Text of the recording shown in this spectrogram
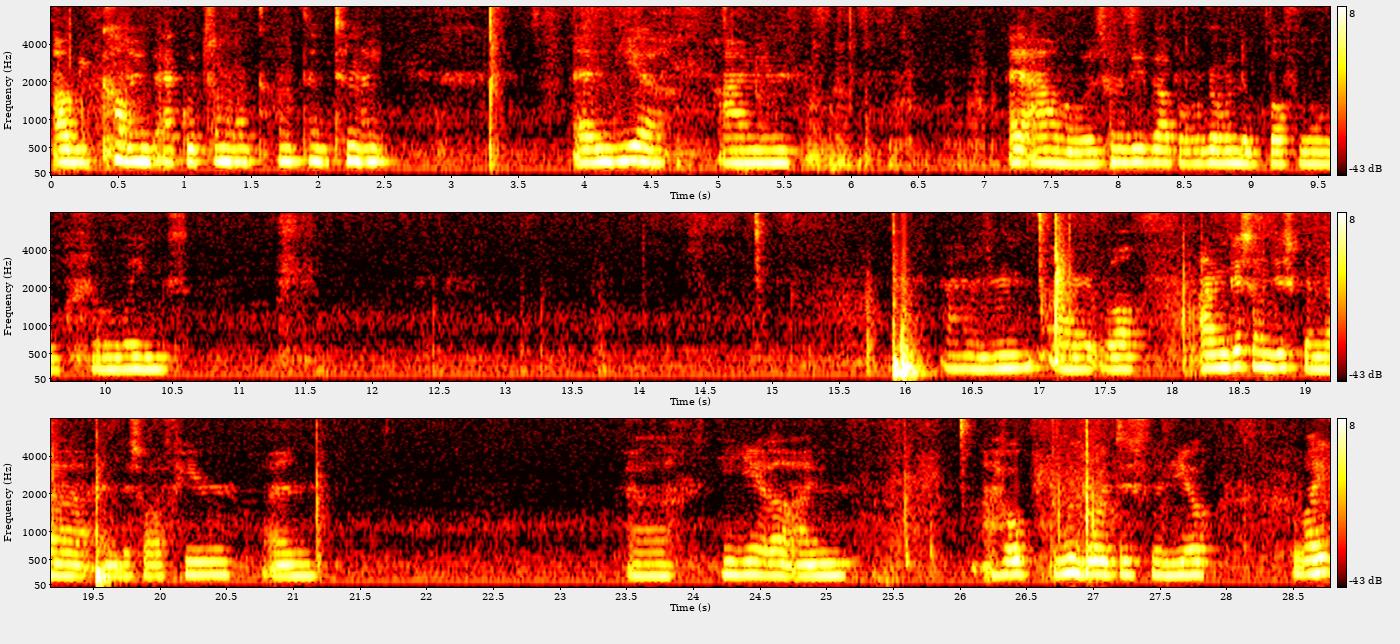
I'll be coming back with some more content tonight. And yeah, I mean, I, don't know what it's going to be about, but we're going to Buffalo Wings. Um, alright, well, I guess I'm just gonna end this off here, and, uh, yeah, I'm, I hope you enjoyed this video. Like,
